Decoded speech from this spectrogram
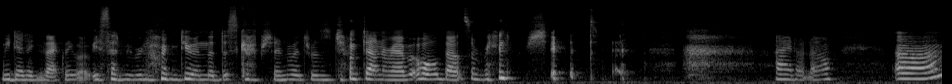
We did exactly what we said we were going to in the description, which was jump down a rabbit hole about some random shit. I don't know. Um.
